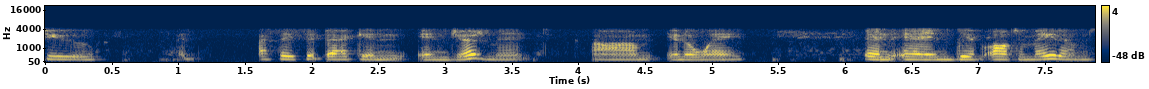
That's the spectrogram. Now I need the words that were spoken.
to I say sit back in in judgment um, in a way and and give ultimatums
